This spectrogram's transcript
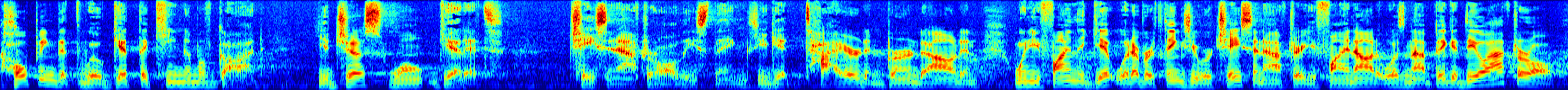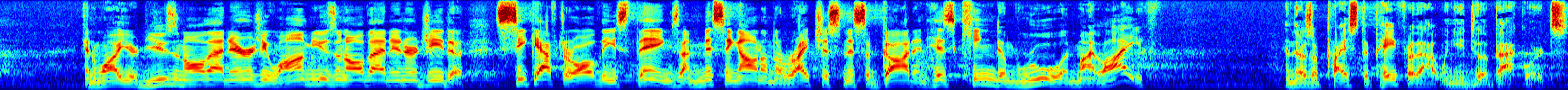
hoping that we'll get the kingdom of God. You just won't get it chasing after all these things. You get tired and burned out, and when you finally get whatever things you were chasing after, you find out it wasn't that big a deal after all. And while you're using all that energy, while I'm using all that energy to seek after all these things, I'm missing out on the righteousness of God and His kingdom rule in my life. And there's a price to pay for that when you do it backwards.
